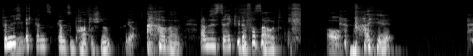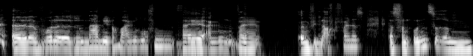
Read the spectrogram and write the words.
Finde ich mhm. echt ganz, ganz sympathisch, ne? Ja. Aber haben sie es direkt wieder versaut. Oh. Weil, äh, da wurde, dann haben die nochmal angerufen, weil, an, weil irgendwie denen aufgefallen ist, dass von unserem,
